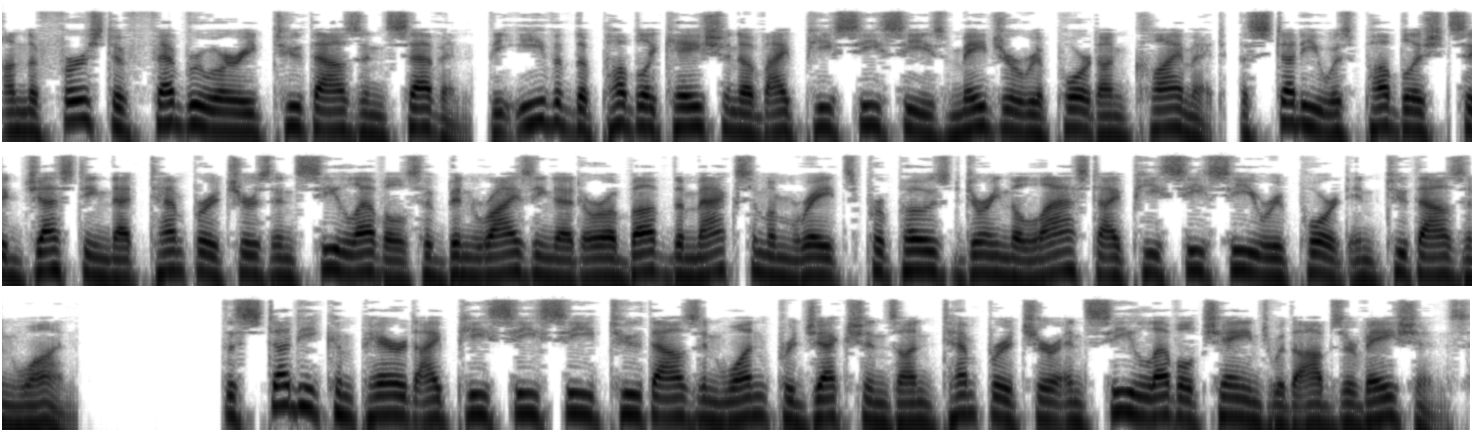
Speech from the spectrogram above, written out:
On 1 February 2007, the eve of the publication of IPCC's major report on climate, a study was published suggesting that temperatures and sea levels have been rising at or above the maximum rates proposed during the last IPCC report in 2001. The study compared IPCC 2001 projections on temperature and sea level change with observations.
